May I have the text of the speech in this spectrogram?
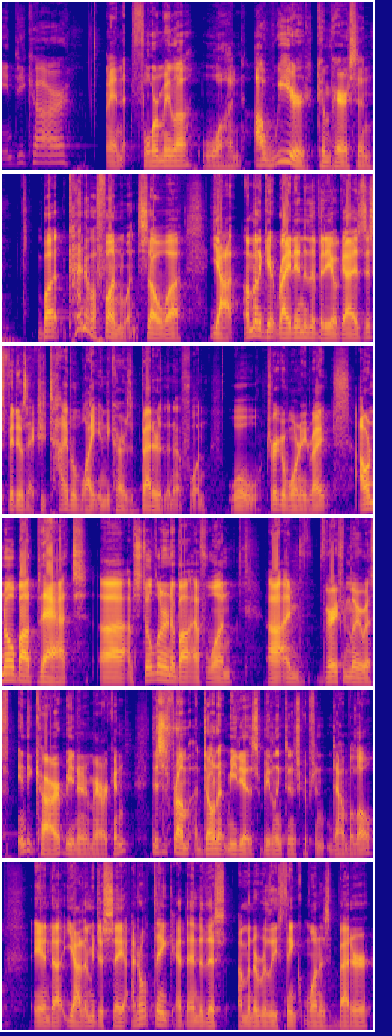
IndyCar and Formula One. A weird comparison, but kind of a fun one. So, uh, yeah, I'm going to get right into the video, guys. This video is actually titled Why IndyCar is Better Than F1. Whoa, trigger warning, right? I don't know about that. Uh, I'm still learning about F1. Uh, I'm very familiar with IndyCar, being an American. This is from Donut Media. This will be linked in the description down below. And uh, yeah, let me just say, I don't think at the end of this, I'm going to really think one is better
